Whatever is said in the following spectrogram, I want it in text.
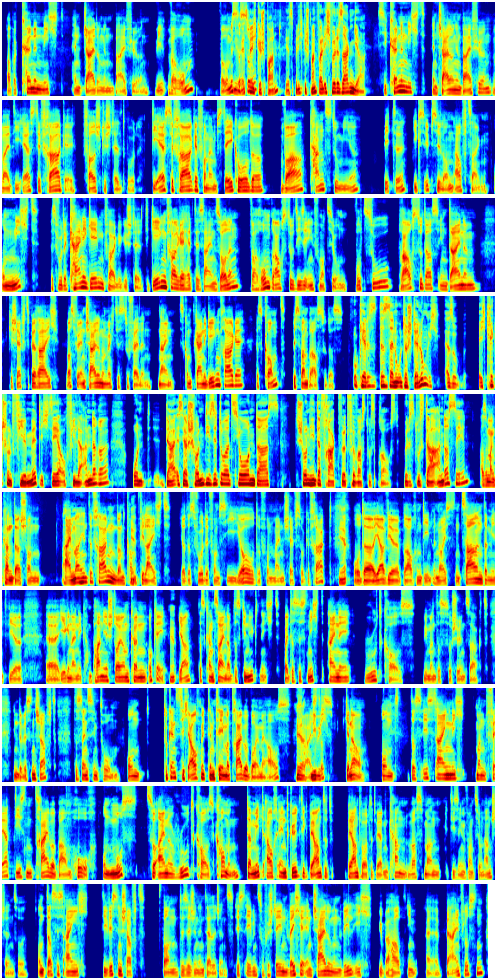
aber können nicht Entscheidungen beiführen. Wie, warum? Warum ist ja, das jetzt so? Jetzt bin ich gespannt. Jetzt bin ich gespannt, weil ich würde sagen ja. Sie können nicht Entscheidungen beiführen, weil die erste Frage falsch gestellt wurde. Die erste Frage von einem Stakeholder war, kannst du mir bitte XY aufzeigen? Und nicht, es wurde keine Gegenfrage gestellt. Die Gegenfrage hätte sein sollen, warum brauchst du diese Information? Wozu brauchst du das in deinem Geschäftsbereich? Was für Entscheidungen möchtest du fällen? Nein, es kommt keine Gegenfrage. Es kommt, bis wann brauchst du das? Okay, das ist, das ist eine Unterstellung. Ich, also, ich krieg schon viel mit. Ich sehe auch viele andere. Und da ist ja schon die Situation, dass schon hinterfragt wird, für was du es brauchst. Würdest du es da anders sehen? Also man kann da schon einmal hinterfragen, dann kommt ja. vielleicht ja, das wurde vom CEO oder von meinem Chef so gefragt. Ja. Oder ja, wir brauchen die neuesten Zahlen, damit wir äh, irgendeine Kampagne steuern können. Okay, Ja. ja, das kann sein, aber das genügt nicht, weil das ist nicht eine Root Cause, wie man das so schön sagt in der Wissenschaft. Das ist ein Symptom. Und du kennst dich auch mit dem Thema Treiberbäume aus. Ja, lieb ich. das. Genau. Und das ist eigentlich, man fährt diesen Treiberbaum hoch und muss zu einer Root Cause kommen, damit auch endgültig beantwortet, beantwortet werden kann, was man mit dieser Information anstellen soll. Und das ist eigentlich die Wissenschaft von Decision Intelligence, ist eben zu verstehen, welche Entscheidungen will ich überhaupt in, äh, beeinflussen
